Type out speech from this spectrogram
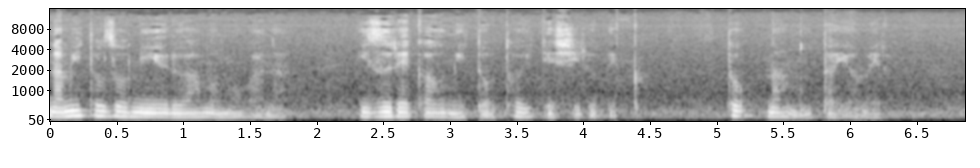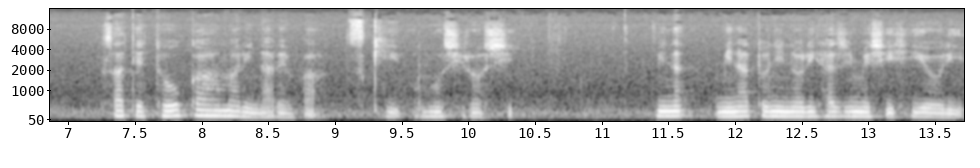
波とぞ見ゆる雨もがないずれか海と解いて知るべくと何歌読める。さて10日余りなれば月面白し港に乗り始めし日より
